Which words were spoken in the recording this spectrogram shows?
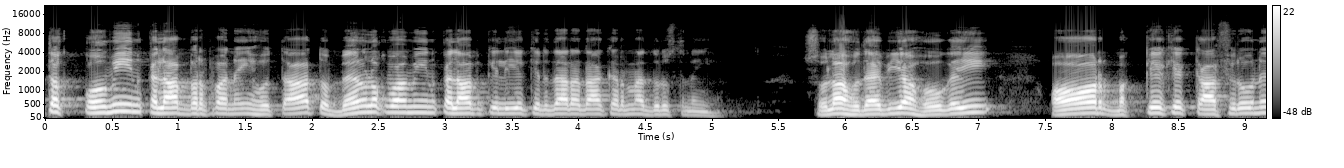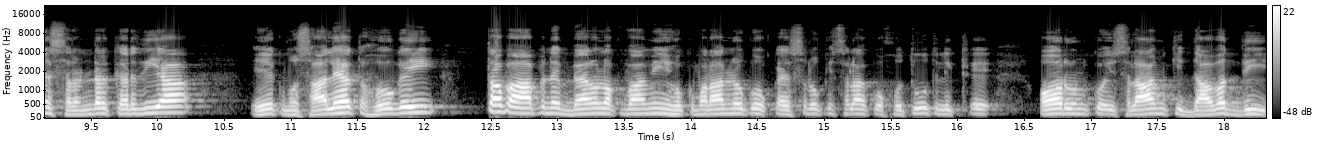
تک قومی انقلاب برپا نہیں ہوتا، تو بین الاقوامی انقلاب کے لیے کردار ادا کرنا درست نہیں ہے۔ صلاح حدیبیہ ہو گئی اور مکے کے کافروں نے سرنڈر کر دیا۔ ایک مصالحت ہو گئی، تب آپ نے بین الاقوامی حکمرانوں کو کیسر و کسلا کو خطوط لکھے اور ان کو اسلام کی دعوت دی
